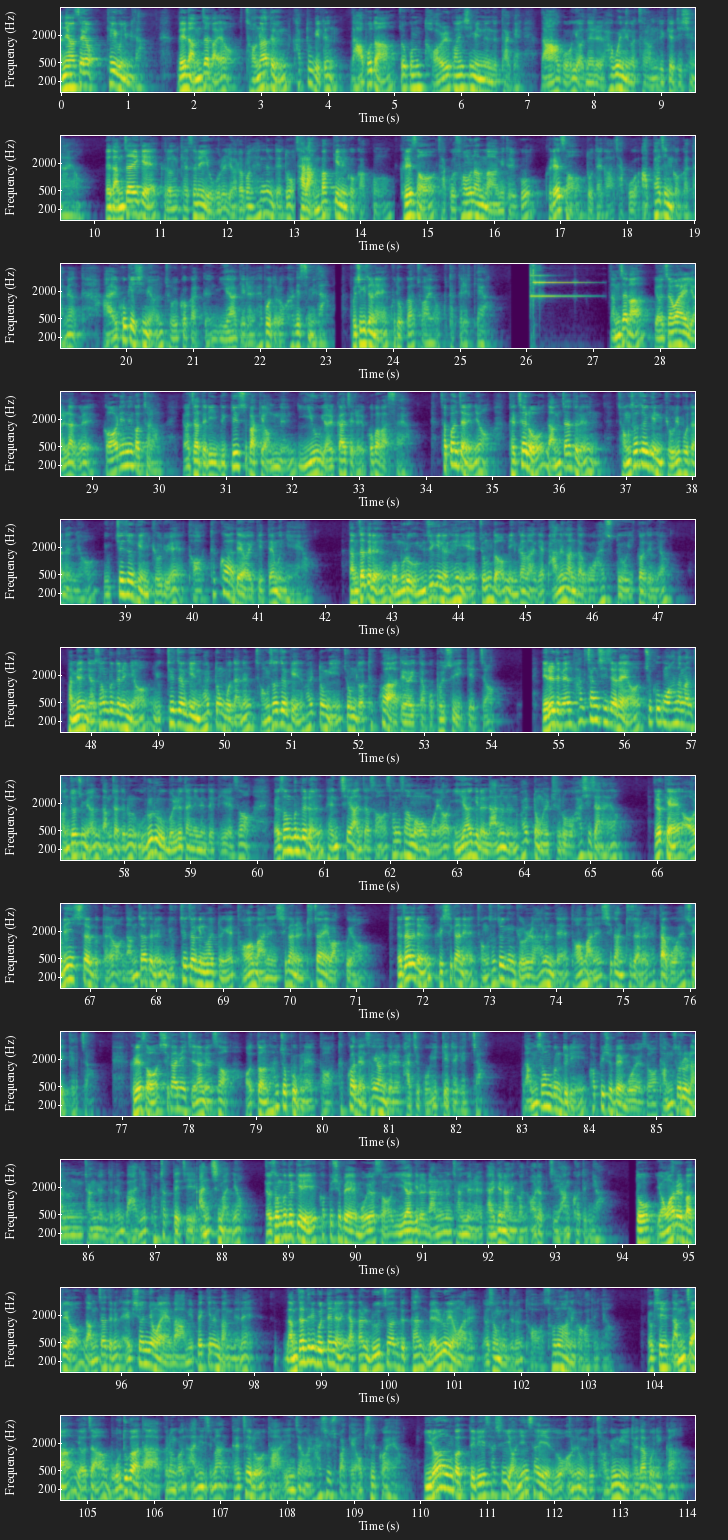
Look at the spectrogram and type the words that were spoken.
안녕하세요. K군입니다. 내 남자가요. 전화든 카톡이든 나보다 조금 덜 관심 있는 듯하게 나하고 연애를 하고 있는 것처럼 느껴지시나요? 내 남자에게 그런 개선의 요구를 여러 번 했는데도 잘 안 바뀌는 것 같고 그래서 자꾸 서운한 마음이 들고 그래서 또 내가 자꾸 아파지는 것 같다면 알고 계시면 좋을 것 같은 이야기를 해보도록 하겠습니다. 보시기 전에 구독과 좋아요 부탁드릴게요 남자가 여자와의 연락을 꺼리는 것처럼 여자들이 느낄 수밖에 없는 이유 10가지를 꼽아봤어요. 첫 번째는요, 대체로 남자들은 정서적인 교류보다는요, 육체적인 교류에 더 특화되어 있기 때문이에요. 남자들은 몸으로 움직이는 행위에 좀 더 민감하게 반응한다고 할 수도 있거든요. 반면 여성분들은요, 육체적인 활동보다는 정서적인 활동이 좀 더 특화되어 있다고 볼 수 있겠죠. 예를 들면 학창시절에요 축구공 하나만 던져주면 남자들은 우르르 몰려다니는 데 비해서 여성분들은 벤치에 앉아서 삼삼오오 모여 이야기를 나누는 활동을 주로 하시잖아요. 이렇게 어린 시절부터요 남자들은 육체적인 활동에 더 많은 시간을 투자해 왔고요. 여자들은 그 시간에 정서적인 교류를 하는데 더 많은 시간 투자를 했다고 할 수 있겠죠. 그래서 시간이 지나면서 어떤 한쪽 부분에 더 특화된 성향들을 가지고 있게 되겠죠 남성분들이 커피숍에 모여서 담소를 나누는 장면들은 많이 포착되지 않지만요. 여성분들끼리 커피숍에 모여서 이야기를 나누는 장면을 발견하는 건 어렵지 않거든요. 또 영화를 봐도요 남자들은 액션 영화에 마음이 뺏기는 반면에 남자들이 볼 때는 약간 루즈한 듯한 멜로 영화를 여성분들은 더 선호하는 거거든요. 역시 남자, 여자 모두가 다 그런 건 아니지만 대체로 다 인정을 하실 수밖에 없을 거예요 이런 것들이 사실 연인 사이에도 어느 정도 적용이 되다 보니까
